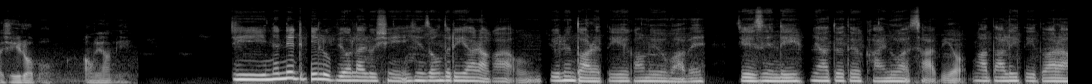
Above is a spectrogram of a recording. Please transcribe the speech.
အရေးတော်ပုံအောင်ရမည်ဒီနှစ်နှစ်တပြည့်လို့ပြောလိုက်လို့ရှိရင်အရင်ဆုံးတတိယတာကဟိုကျွေးလွင့်သွားတဲ့တရေကောင်းလေးရောပါပဲကျေစင်လေးမြားတွဲတွဲခိုင်းလို့ကစပြီးတော့ငါသားလေးတည်သွားတာ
